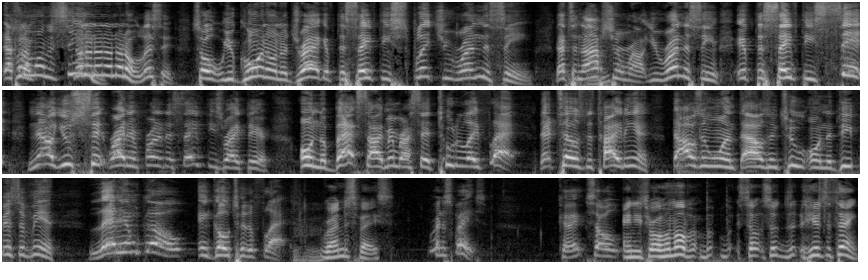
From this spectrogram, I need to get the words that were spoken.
that's Put what him I'm- on the No, no, no, no, no, no. Listen, so you're going on a drag. If the safety split, you run the seam. That's Mm-hmm. an option route. You run the seam. If the safeties sit, now you sit right in front of the safeties right there. On the backside, remember I said two to lay flat. That tells the tight end, thousand one, thousand two on the defensive end. Let him go and go to the flat. Run to space. Run the space. Okay, so and you throw him open. So, so th- here's the thing:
